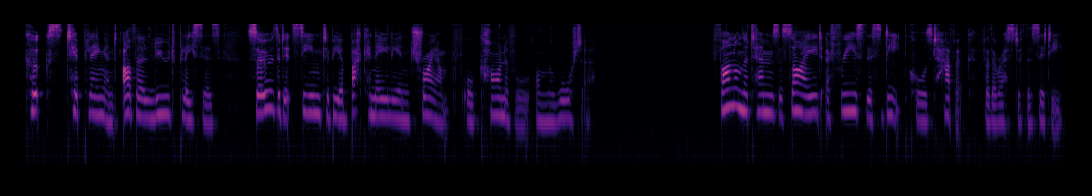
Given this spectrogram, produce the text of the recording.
cooks, tippling, and other lewd places, so that it seemed to be a bacchanalian triumph or carnival on the water. Fun on the Thames aside, a freeze this deep caused havoc for the rest of the city.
